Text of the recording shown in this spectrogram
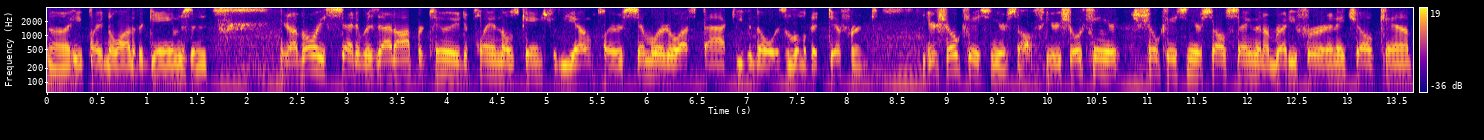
Uh, he played in a lot of the games, and you know I've always said it was that opportunity to play in those games for the young players, similar to us back, even though it was a little bit different you're showcasing yourself. You're showcasing, showcasing yourself saying that I'm ready for an NHL camp.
